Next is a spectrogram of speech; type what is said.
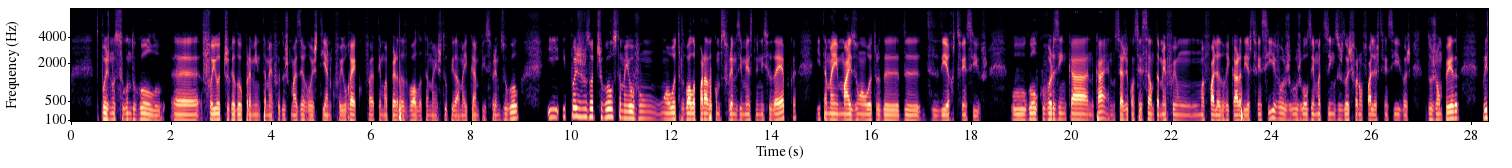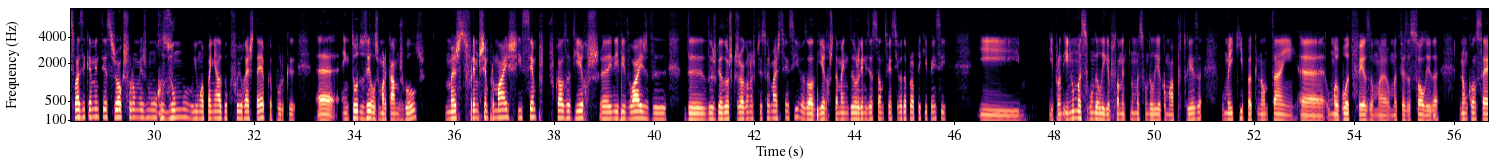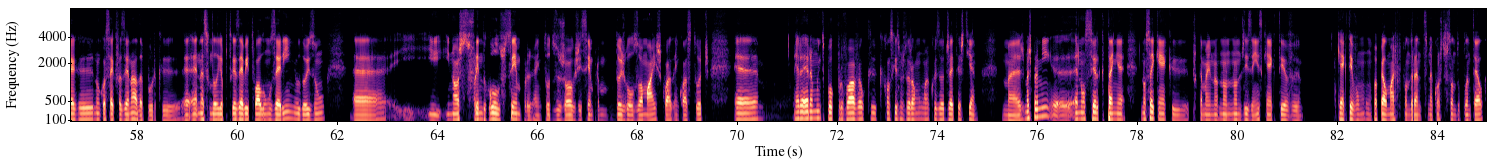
Depois no segundo golo uh, foi outro jogador que para mim também foi dos que mais errou este ano, que foi o Reco, que tem uma perda de bola também estúpida a meio campo e sofremos o golo. E, e depois os outros golos também houve um, um ou outro de bola parada, como sofremos imenso no início da época, e também mais um ou outro de, de, de, de erros defensivos. O gol que o cá, cá no Sérgio Conceição também foi um, uma falha do Ricardo Dias defensiva. Os, os gols em Matosinhos, os dois foram falhas defensivas do João Pedro. Por isso, basicamente, esses jogos foram mesmo um resumo e um apanhado do que foi o resto da época, porque uh, em todos eles marcámos golos, mas sofremos sempre mais e sempre por causa de erros uh, individuais de, de, dos jogadores que jogam nas posições mais defensivas ou de erros também de organização defensiva da própria equipa em si. E, e, pronto, e numa segunda liga, principalmente numa segunda liga como a portuguesa, uma equipa que não tem uh, uma boa defesa, uma, uma defesa sólida, não consegue, não consegue fazer nada, porque uh, na segunda liga portuguesa é habitual um zerinho, dois um, uh, e, e, nós sofrendo golos sempre em todos os jogos e sempre dois golos ou mais, quase, em quase todos, era, era muito pouco provável que, que, conseguíssemos ver alguma coisa de jeito este ano. Mas, mas para mim, eh, a não ser que tenha, não sei quem é que, porque também não, não, não nos dizem isso, quem é que teve quem é que teve um, um, papel mais preponderante na construção do plantel.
